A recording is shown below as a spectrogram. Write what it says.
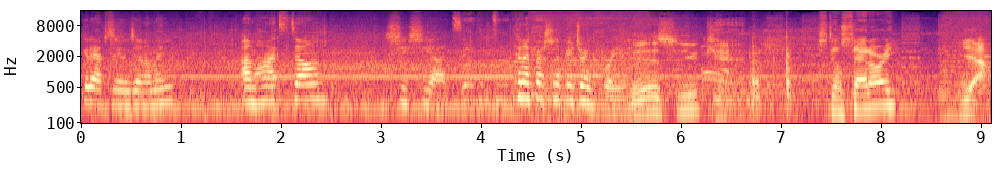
Good afternoon, gentlemen. I'm Hot Stone. Shishiatsu. Can I freshen up your drink for you? Yes, you can. Still sad, Ari? Yeah,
